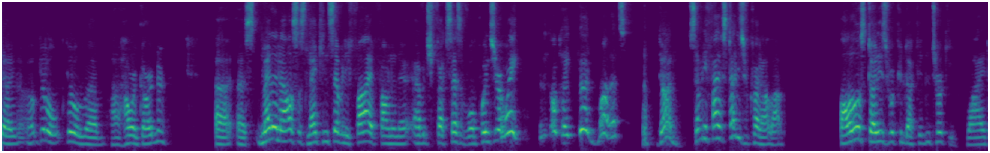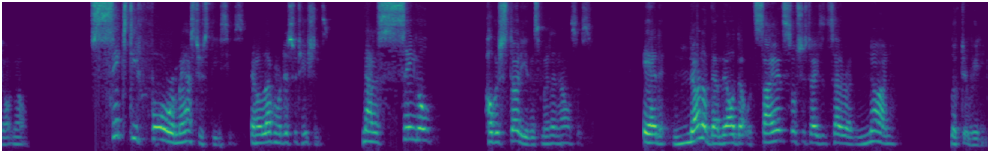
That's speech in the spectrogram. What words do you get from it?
Uh, good old, good old uh, Howard Gardner. Uh, meta-analysis 1975 found an average effect size of 1.08. Okay, good. Well, that's done. 75 studies were crying out loud. All those studies were conducted in Turkey. Why, I don't know. 64 were master's theses and 11 were dissertations. Not a single published study in this meta-analysis. And none of them, they all dealt with science, social studies, etc. None looked at reading.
